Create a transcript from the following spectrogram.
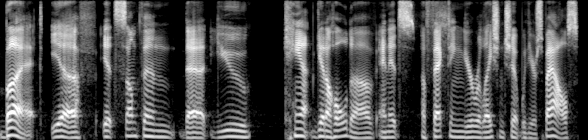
But if it's something that you can't get a hold of and it's affecting your relationship with your spouse,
